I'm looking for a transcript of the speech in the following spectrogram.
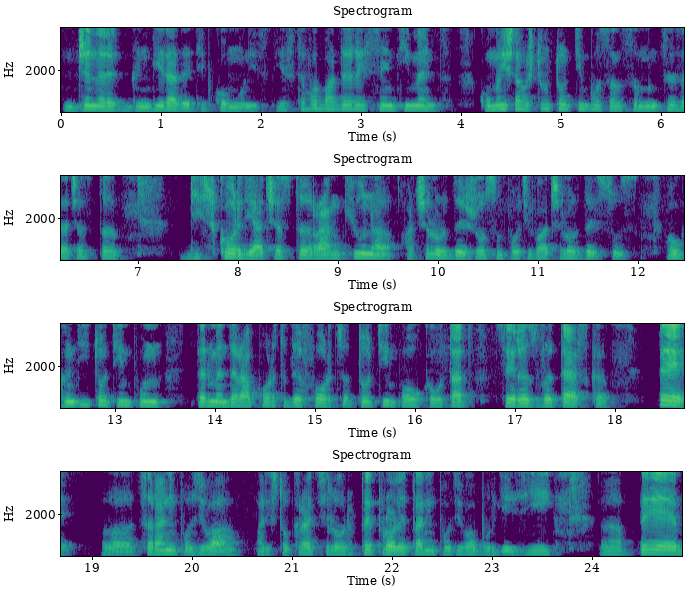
în genere gândirea de tip comunist. Este vorba de resentiment. Comuniștii au știut tot timpul să însămânțeze această uh, discordia, această ranchiună a celor de jos împotriva celor de sus. Au gândit tot timpul un termen de raport de forță, tot timpul au căutat să-i răzvrătească pe uh, țărani împotriva aristocraților, pe proletari împotriva burgheziei, uh, pe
